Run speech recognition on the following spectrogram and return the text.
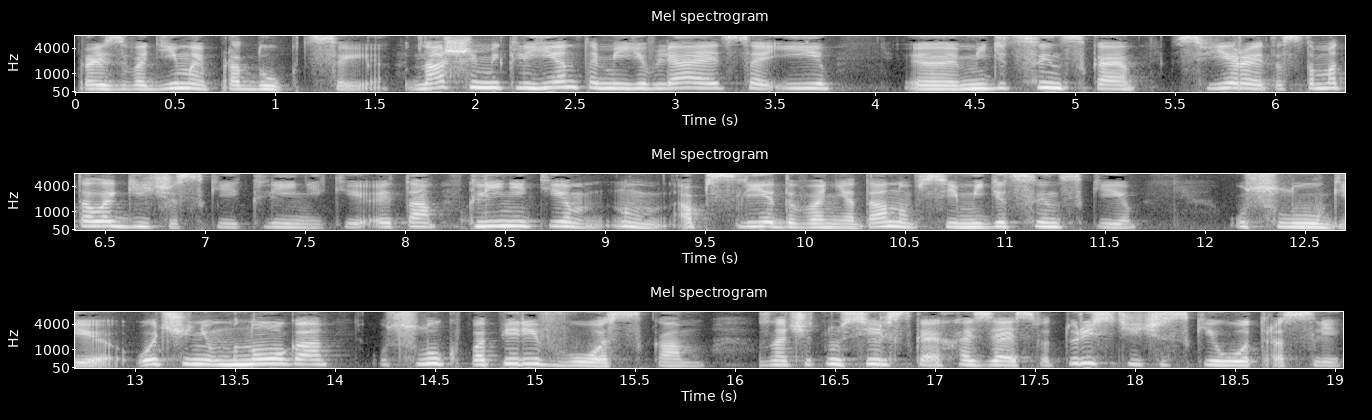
производимой продукции. Нашими клиентами является и Э, медицинская сфера – это стоматологические клиники, это клиники ну, обследования, да, ну, все медицинские услуги. Очень много услуг по перевозкам, значит, ну, сельское хозяйство, туристические отрасли.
